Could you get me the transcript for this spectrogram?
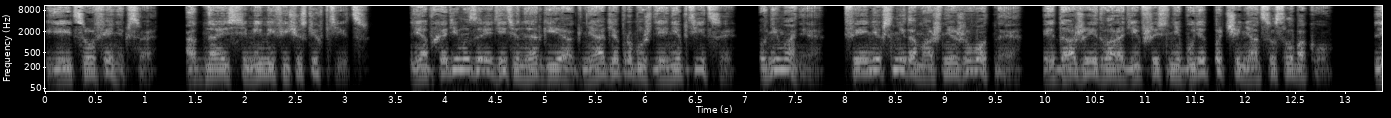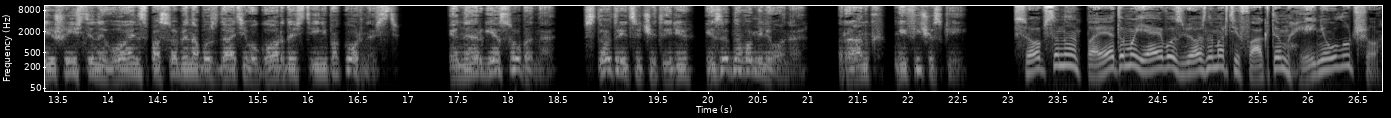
Яйцо Феникса. Одна из семи мифических птиц. Необходимо зарядить энергией огня для пробуждения птицы. Внимание! Феникс не домашнее животное, и даже едва родившись не будет подчиняться слабаку. Лишь истинный воин способен обуздать его гордость и непокорность. Энергия собрана. 134 из 1 миллиона. Ранг мифический. Собственно, поэтому я его звездным артефактом и не улучшу.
